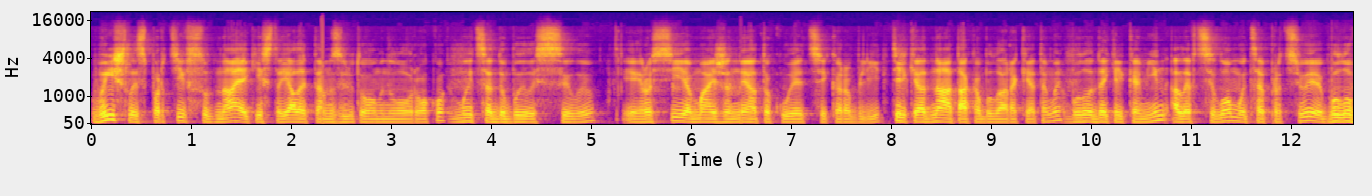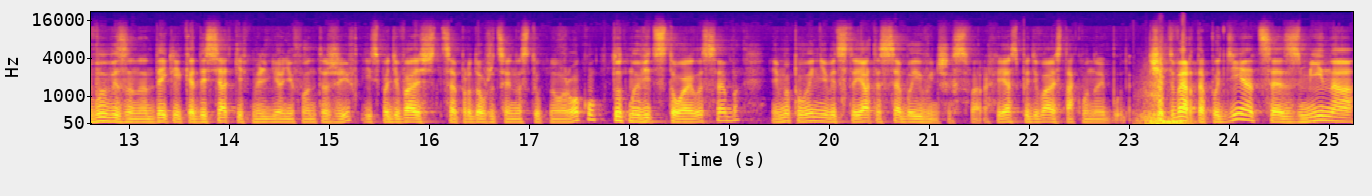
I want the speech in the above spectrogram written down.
Вийшли з портів судна, які стояли там з лютого минулого року. Ми це добили силою. І Росія майже не атакує ці кораблі. Тільки одна атака була ракетами. Було декілька мін, але в цілому це працює. Було вивезено декілька десятків мільйонів вантажів. І сподіваюся, це продовжиться і наступного року. Тут ми відстояли себе, і ми повинні відстояти себе і в інших сферах. Я сподіваюся, так воно і буде. Четверта подія це зміна.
